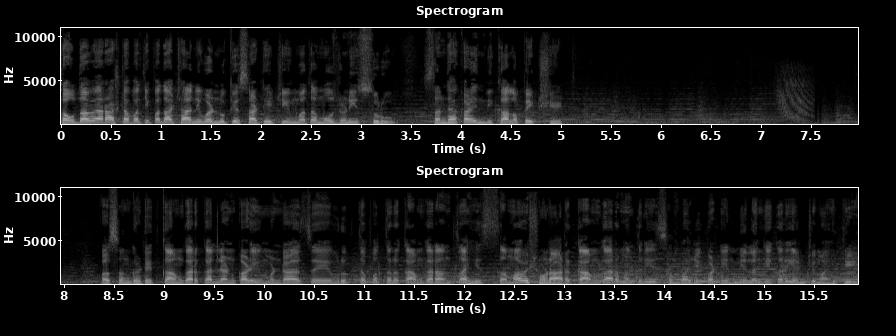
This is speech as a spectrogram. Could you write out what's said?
चौदाव्या राष्ट्रपतीपदाच्या निवडणुकीसाठीची मतमोजणी सुरू. संध्याकाळी निकाल अपेक्षित. असंघटित कामगार कल्याणकारी मंडळाचे वृत्तपत्र कामगारांचाही समावेश होणार. कामगार मंत्री संभाजी पाटील निलंगेकर यांची माहिती.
